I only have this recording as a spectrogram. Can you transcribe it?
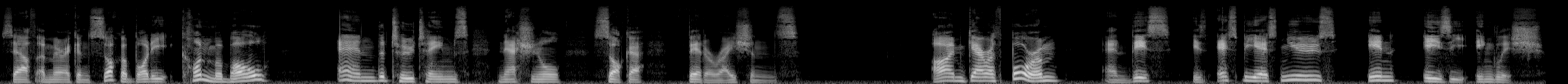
South American soccer body CONMEBOL, and the two teams' national soccer federations. I'm Gareth Boreham, and this is SBS News in Easy English.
